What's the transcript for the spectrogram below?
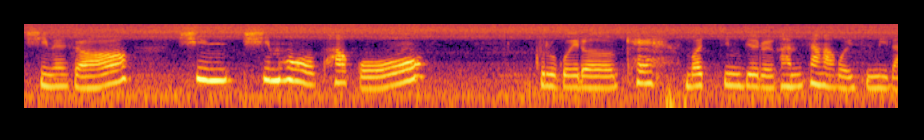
쉬면서 심, 심호흡하고 그리고 이렇게 멋진 뷰를 감상하고 있습니다.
